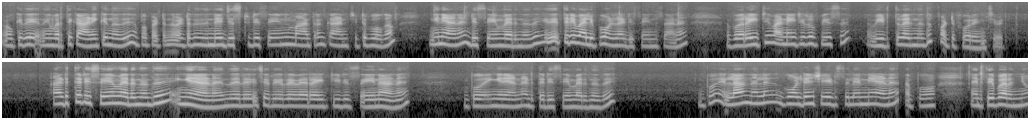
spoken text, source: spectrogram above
നമുക്കിത് നിവർത്തി കാണിക്കുന്നത്. അപ്പോൾ പെട്ടെന്ന് പെട്ടെന്ന് ഇതിന്റെ ജസ്റ്റ് ഡിസൈൻ മാത്രം കാണിച്ചിട്ട് പോകാം. ഇങ്ങനെയാണ് ഡിസൈൻ വരുന്നത്. ഇത് ഇത്തിരി വലിപ്പമുള്ള ഡിസൈൻസ് ആണ്. അപ്പോൾ റേറ്റ് വൺ എയ്റ്റി റുപ്പീസ്. വിടുത്ത് വരുന്നത് ഫോർട്ടി ഫോർ ഇഞ്ച് വിടുത്ത്. അടുത്ത ഡിസൈൻ വരുന്നത് ഇങ്ങനെയാണ്. ഇതൊരു ചെറിയൊരു വെറൈറ്റി ഡിസൈനാണ് അപ്പോൾ ഇങ്ങനെയാണ് അടുത്ത ഡിസൈൻ വരുന്നത്. അപ്പോൾ എല്ലാം നല്ല ഗോൾഡൻ ഷെയ്ഡ്സിൽ തന്നെയാണ്. അപ്പോൾ നേരത്തെ പറഞ്ഞു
